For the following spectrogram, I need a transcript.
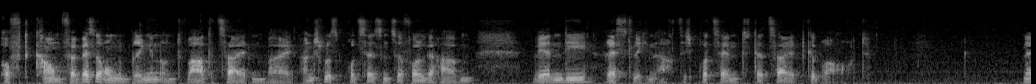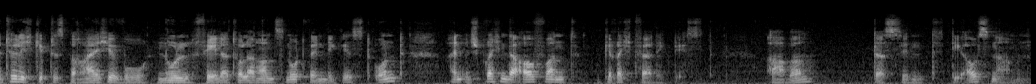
oft kaum Verbesserungen bringen und Wartezeiten bei Anschlussprozessen zur Folge haben, werden die restlichen 80 Prozent der Zeit gebraucht. Natürlich gibt es Bereiche, wo Null Fehlertoleranz notwendig ist und ein entsprechender Aufwand gerechtfertigt ist. Aber das sind die Ausnahmen.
